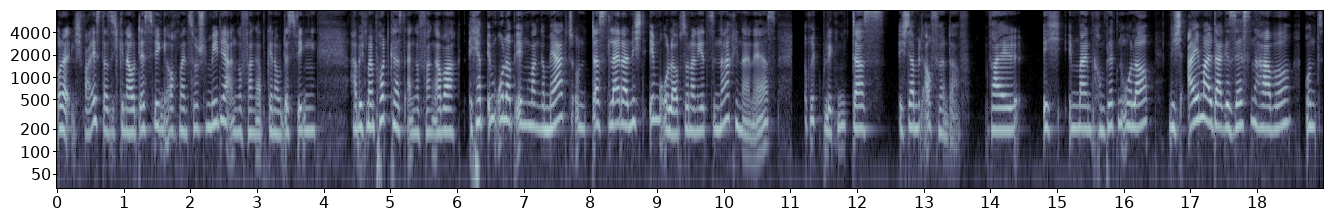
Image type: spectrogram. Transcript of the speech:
oder ich weiß, dass ich genau deswegen auch mein Social Media angefangen habe. Genau deswegen habe ich meinen Podcast angefangen. Aber ich habe im Urlaub irgendwann gemerkt, und das leider nicht im Urlaub, sondern jetzt im Nachhinein erst, rückblickend, dass ich damit aufhören darf. Weil ich in meinem kompletten Urlaub nicht einmal da gesessen habe und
